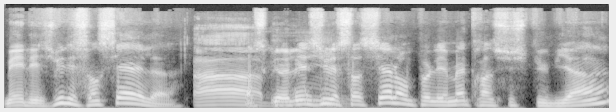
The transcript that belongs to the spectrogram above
mais les huiles essentielles. Ah, Parce que ben les huiles essentielles, on peut les mettre en suspubien.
